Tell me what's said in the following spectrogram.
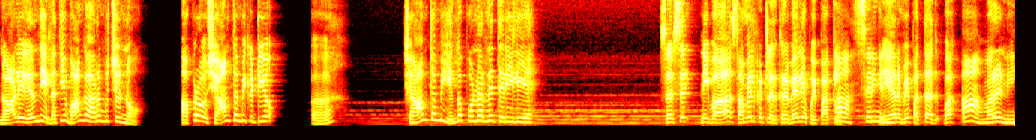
நாளையில இருந்து எல்லாத்தையும் வாங்க ஆரம்பிச்சிடணும். அப்புறம் ஷாம் தம்பி கிட்டயும் ஆ? ஷாம் தம்பி எங்க போனார்னே தெரியலையே. சரி சரி நீ வா சமையல் கட்டுல இருக்கிற வேலையை போய் பார்க்கலாம். சரிங்க. நேரமே பத்தாது. வா. ஆ வரேன் நீ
